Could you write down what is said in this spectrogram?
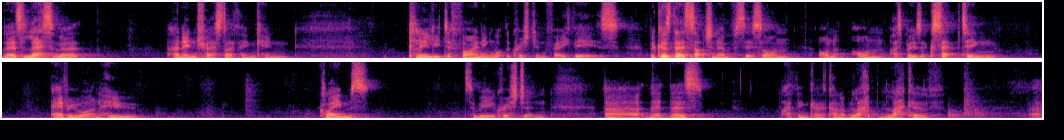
there's less of a, an interest, I think, in clearly defining what the Christian faith is. Because there's such an emphasis on, on, on I suppose, accepting everyone who claims to be a Christian, uh, that there's, I think, a kind of lack, lack of um,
